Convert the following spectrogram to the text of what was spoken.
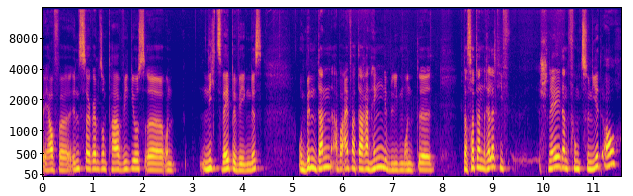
ja, auf äh, Instagram so ein paar Videos äh, und nichts Weltbewegendes und bin dann aber einfach daran hängen geblieben und äh, das hat dann relativ schnell dann funktioniert auch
